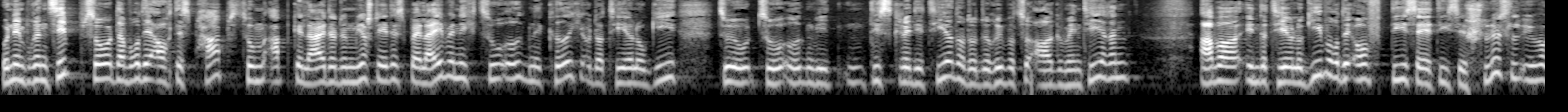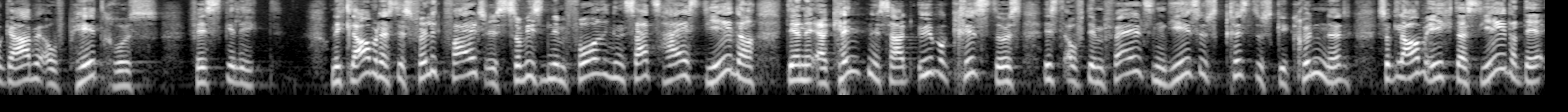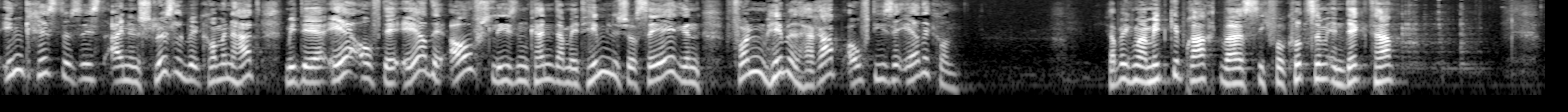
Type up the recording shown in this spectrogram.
Und im Prinzip so, da wurde auch das Papsttum abgeleitet und mir steht es beileibe nicht zu, irgendeine Kirche oder Theologie zu, zu irgendwie diskreditieren oder darüber zu argumentieren. Aber in der Theologie wurde oft diese, diese Schlüsselübergabe auf Petrus festgelegt. Und ich glaube, dass das völlig falsch ist. So wie es in dem vorigen Satz heißt, jeder, der eine Erkenntnis hat über Christus, ist auf dem Felsen Jesus Christus gegründet. So glaube ich, dass jeder, der in Christus ist, einen Schlüssel bekommen hat, mit der er auf der Erde aufschließen kann, damit himmlischer Segen vom Himmel herab auf diese Erde kommt. Ich habe euch mal mitgebracht, was ich vor kurzem entdeckt habe.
